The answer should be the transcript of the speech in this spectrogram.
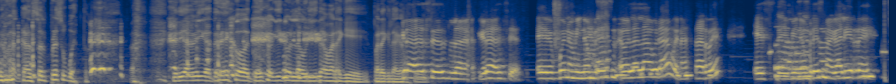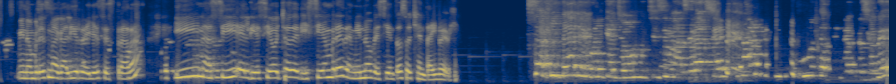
no me alcanzó el presupuesto. Querida amiga, te dejo, te dejo aquí con Laurita para que, para que la hagas. Gracias, la, gracias. Eh, bueno, mi nombre es, hola Laura, buenas tardes. Este, mi nombre es Magali Re, mi nombre es Magali Reyes Estrada y nací el 18 de diciembre de 1989. Sagitario, igual que yo, muchísimas gracias. Claro que muchas interpretaciones.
